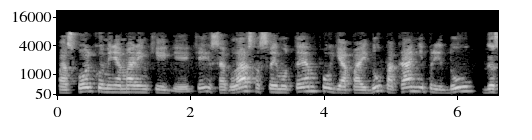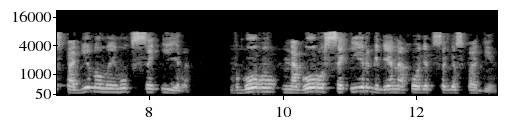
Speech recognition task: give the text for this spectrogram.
поскольку у меня маленькие дети, и согласно своему темпу я пойду, пока не приду к господину моему в Сеир, в гору, на гору Сеир, где находится господин.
